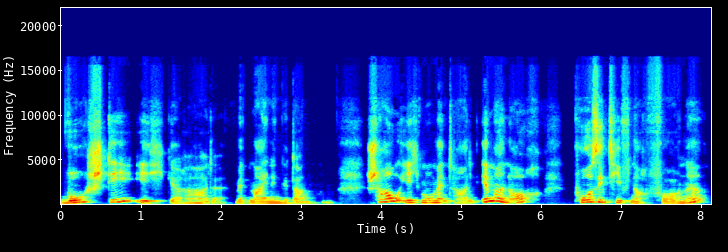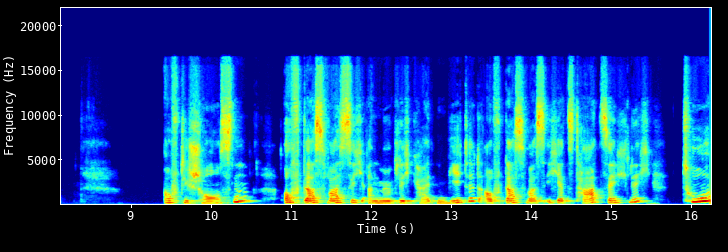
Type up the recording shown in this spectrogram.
wo stehe ich gerade mit meinen Gedanken? Schaue ich momentan immer noch positiv nach vorne auf die Chancen, auf das, was sich an Möglichkeiten bietet, auf das, was ich jetzt tatsächlich tun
